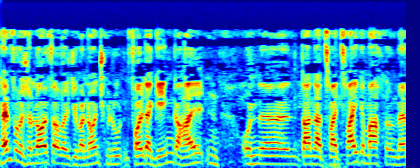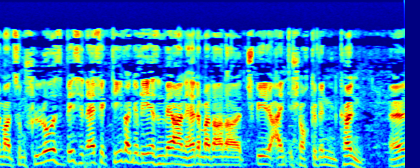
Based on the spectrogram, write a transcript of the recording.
kämpferisch und läuferisch über 90 Minuten voll dagegen gehalten und äh, dann da 2-2 gemacht. Und wenn wir zum Schluss ein bisschen effektiver gewesen wären, hätte man da das Spiel eigentlich noch gewinnen können. Äh,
